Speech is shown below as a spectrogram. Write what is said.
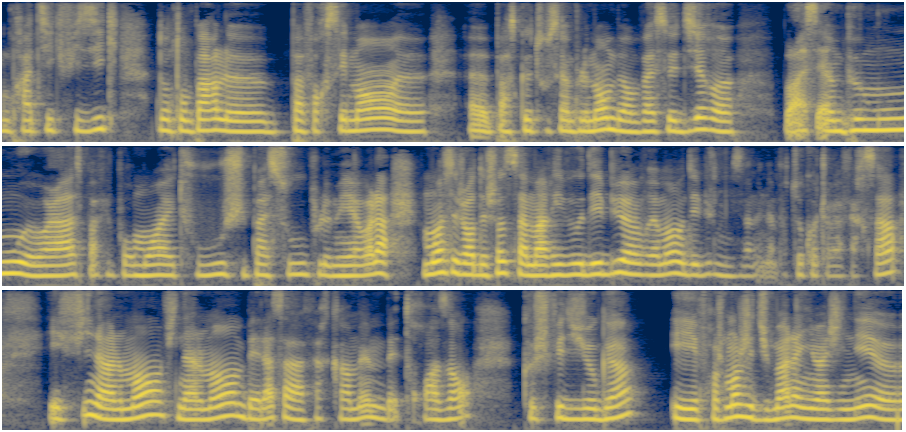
une pratique physique dont on parle pas forcément parce que tout simplement ben, on va se dire bah, c'est un peu mou, euh, voilà, c'est pas fait pour moi et tout, je suis pas souple, mais euh, voilà. Moi, ce genre de choses, ça m'arrivait au début, hein, vraiment, au début, je me disais, n'importe quoi, tu vas faire ça. Et finalement, finalement, ben là, ça va faire quand même ben, trois ans que je fais du yoga. Et franchement, j'ai du mal à imaginer euh,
